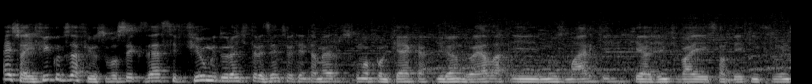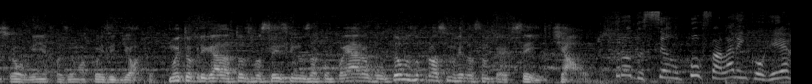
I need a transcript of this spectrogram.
É isso aí, fica o desafio. Se você quiser, se filme durante 380 metros com uma panqueca, virando ela e nos marque, que a gente vai saber que influenciou alguém a fazer uma coisa idiota. Muito obrigado a todos vocês que nos acompanharam. Voltamos no próximo Redação PFC e tchau. Produção por Falar em Correr,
